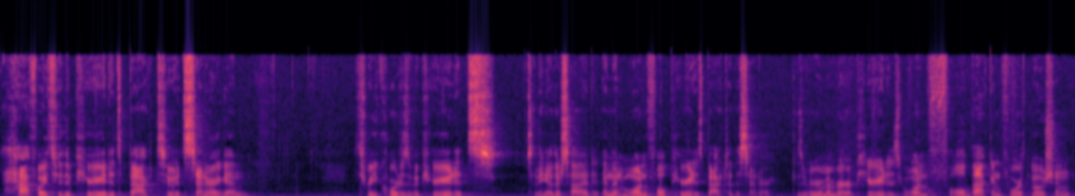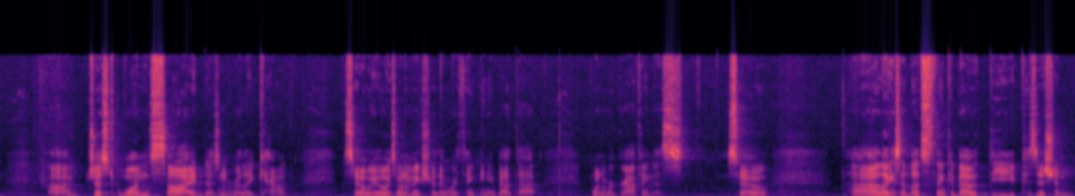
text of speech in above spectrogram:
Halfway through the period, it's back to its center again. Three quarters of a period, it's to the other side. And then one full period is back to the center. Because if you remember, a period is one full back and forth motion. Um, just one side doesn't really count. So we always want to make sure that we're thinking about that when we're graphing this. So uh, like I said, let's think about the position.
